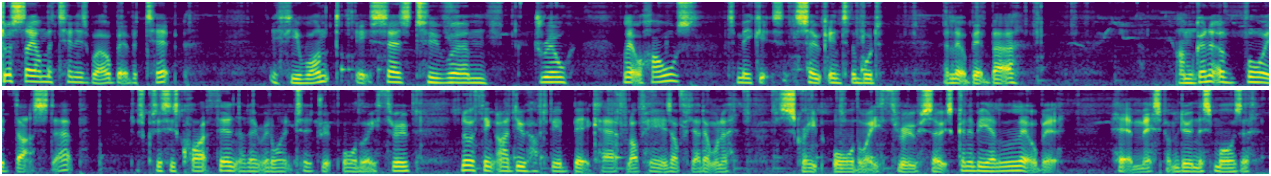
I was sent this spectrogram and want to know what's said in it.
Does say on the tin as well, bit of a tip if you want. It says to um, drill little holes to make it soak into the wood a little bit better. I'm going to avoid that step just because this is quite thin. I don't really want it to drip all the way through. Another thing I do have to be a bit careful of here is obviously I don't want to scrape all the way through, so it's going to be a little bit hit and miss, but I'm doing this more as a,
